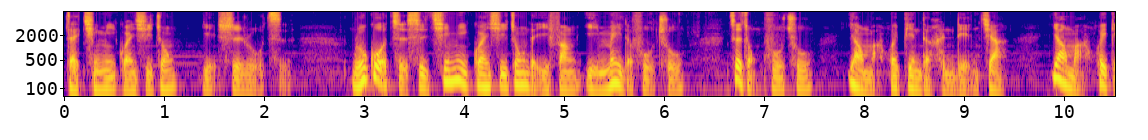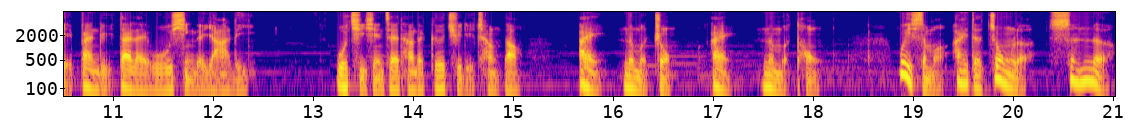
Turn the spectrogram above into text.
在亲密关系中也是如此。如果只是亲密关系中的一方一昧的付出，这种付出要么会变得很廉价，要么会给伴侣带来无形的压力。吴启贤在他的歌曲里唱道：“爱那么重，爱那么痛，为什么爱的重了、深了？”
